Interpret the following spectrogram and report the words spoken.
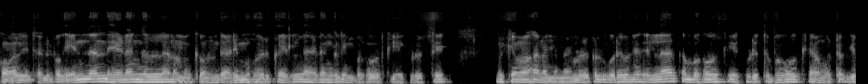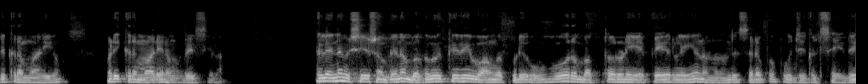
காலேஜ் அது போக எந்தெந்த இடங்கள்ல நமக்கு வந்து அறிமுகம் இருக்கோ எல்லா இடங்களையும் பகவத்கீதை கொடுத்து முக்கியமாக நம்ம நண்பர்கள் உறவினர் எல்லாருக்கும் பகவத்கீதை கொடுத்து பகவத்கீதை அவங்ககிட்ட இருக்கிற மாதிரியும் படிக்கிற மாதிரியும் நம்ம பேசலாம் இதில் என்ன விசேஷம் அப்படின்னா பகவத்கீதை வாங்கக்கூடிய ஒவ்வொரு பக்தருடைய பேர்லையும் நம்ம வந்து சிறப்பு பூஜைகள் செய்து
